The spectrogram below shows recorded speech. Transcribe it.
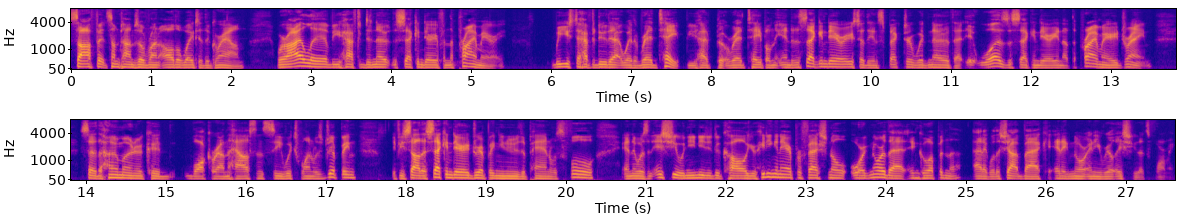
soffit. Sometimes it'll run all the way to the ground. Where I live, you have to denote the secondary from the primary we used to have to do that with red tape. You had to put red tape on the end of the secondary so the inspector would know that it was the secondary, and not the primary drain. So the homeowner could walk around the house and see which one was dripping. If you saw the secondary dripping, you knew the pan was full and there was an issue and you needed to call your heating and air professional or ignore that and go up in the attic with a shop vac and ignore any real issue that's forming.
